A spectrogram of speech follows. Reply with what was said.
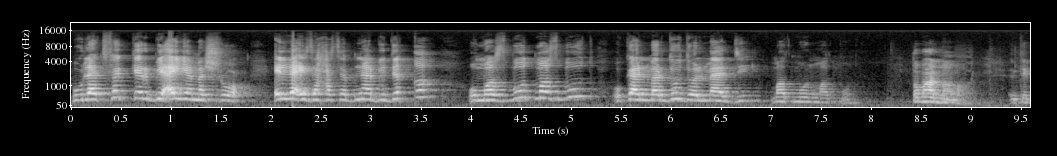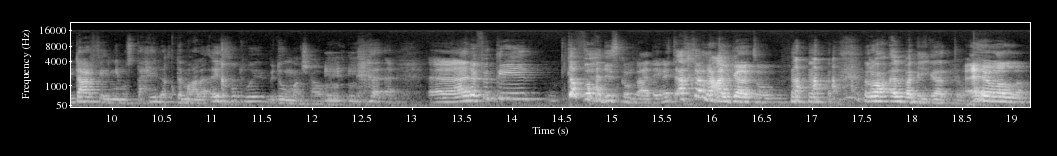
ولا تفكر بأي مشروع إلا إذا حسبناه بدقة ومظبوط مظبوط وكان مردوده المادي مضمون مضمون. طبعا ماما انت بتعرفي اني مستحيل اقدم على أي خطوة بدون ما أشاور. أنا فكري كفوا حديثكم بعدين تأخرنا على الجاتو. روح قلبك الجاتو. إيه والله.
